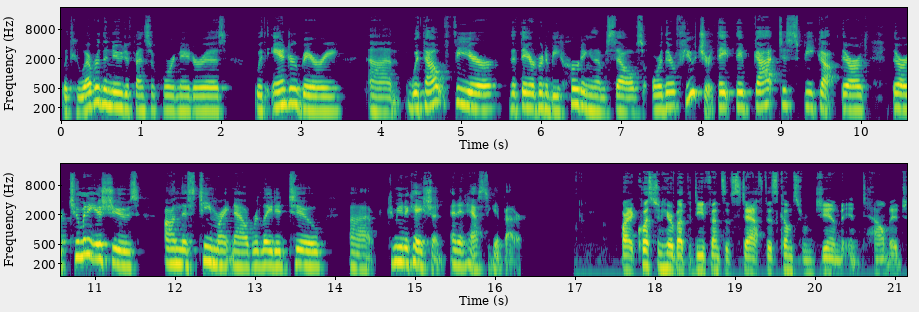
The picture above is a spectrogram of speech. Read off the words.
with whoever the new defensive coordinator is, with Andrew Berry, um, without fear that they are going to be hurting themselves or their future. They, they've got to speak up. There are there are too many issues on this team right now related to uh, communication, and it has to get better. All right, question here about the defensive staff. This comes from Jim in Tallmadge.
